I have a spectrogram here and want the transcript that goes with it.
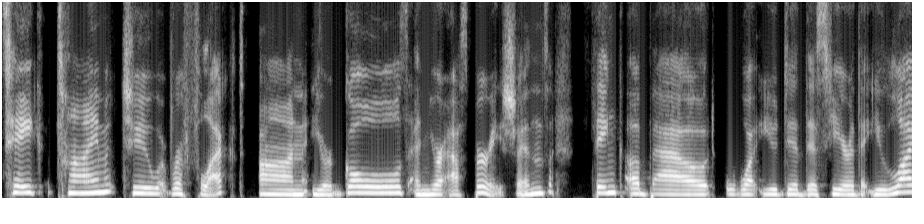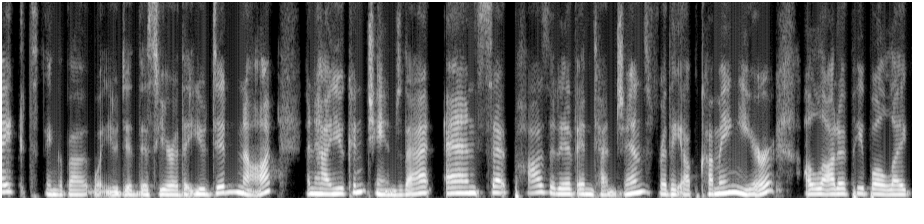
take time to reflect on your goals and your aspirations think about what you did this year that you liked, think about what you did this year that you did not, and how you can change that and set positive intentions for the upcoming year. A lot of people like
